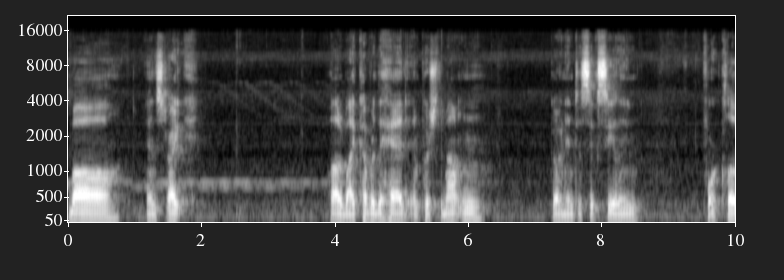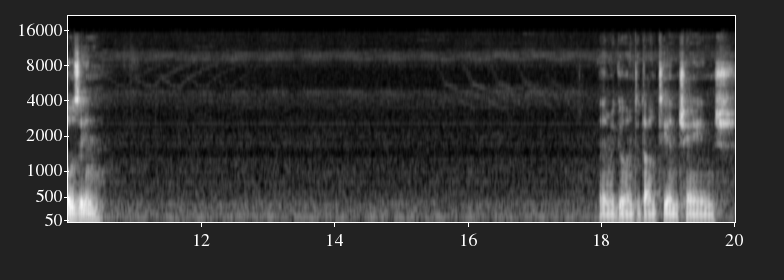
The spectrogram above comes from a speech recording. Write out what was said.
Ball and strike. Followed by cover the head and push the mountain. Going into six sealing four closing. Then we go into Dantian change.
